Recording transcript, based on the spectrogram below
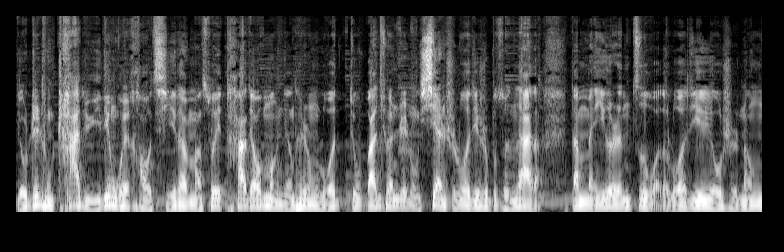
有这种差距，一定会好奇的嘛。所以它叫梦境，它这种逻就完全这种现实逻辑是不存在的，但每一个人自我的逻辑又是能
